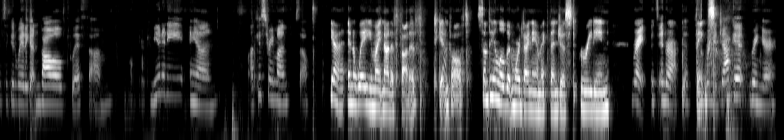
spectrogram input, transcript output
it's a good way to get involved with um, your community and Black History Month. So yeah, in a way you might not have thought of to get involved. Something a little bit more dynamic than just reading. right, it's interactive. So Thanks. bring a jacket, bring your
